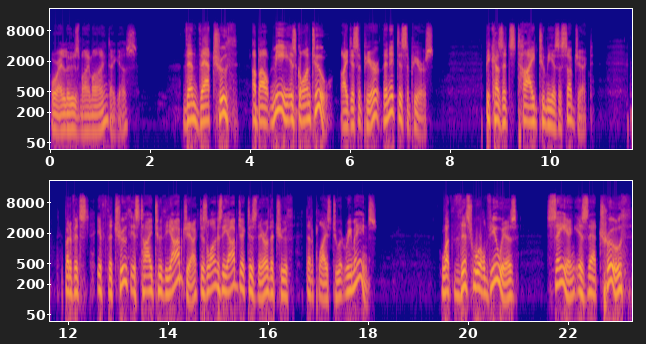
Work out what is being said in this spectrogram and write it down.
or I lose my mind, I guess, then that truth about me is gone too. I disappear, then it disappears because it's tied to me as a subject. But if it's if the truth is tied to the object, as long as the object is there, the truth that applies to it remains. What this worldview is saying is that truth,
